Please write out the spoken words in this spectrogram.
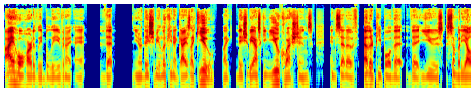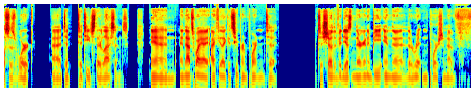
I wholeheartedly believe, and I, I eh, that you know they should be looking at guys like you like they should be asking you questions instead of other people that that use somebody else's work uh, to to teach their lessons and and that's why I, I feel like it's super important to to show the videos and they're going to be in the the written portion of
